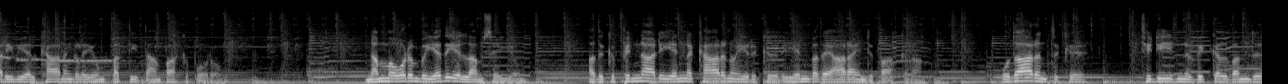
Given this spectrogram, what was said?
அறிவியல் காரணங்களையும் பத்தி தான் பார்க்க போறோம். நம்ம உடம்பு எது எல்லாம் செய்யும் அதுக்கு பின்னாடி என்ன காரணம் இருக்குது என்பதை ஆராய்ந்து பார்க்கலாம். உதாரணத்துக்கு திடீர்னு விக்கல் வந்து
